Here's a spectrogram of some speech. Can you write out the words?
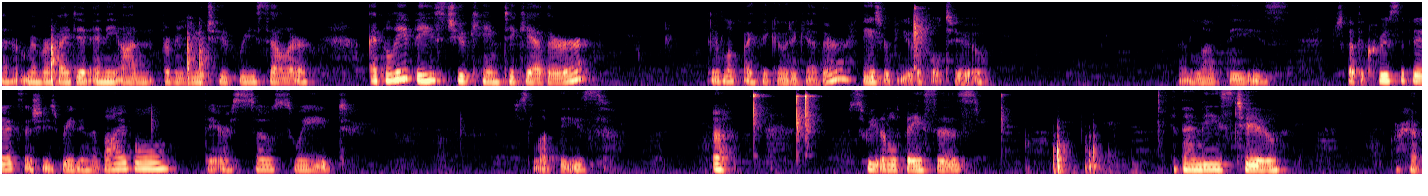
I don't remember if I did any on from a YouTube reseller. I believe these two came together. They look like they go together. These are beautiful too. I love these. She's got the crucifix and she's reading the Bible. They are so sweet. Just love these. Ugh. Sweet little faces. And then these two have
